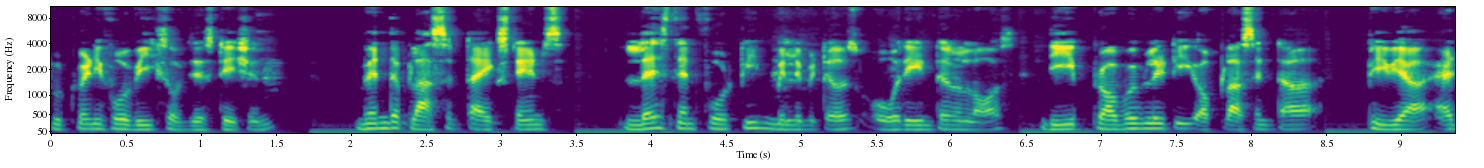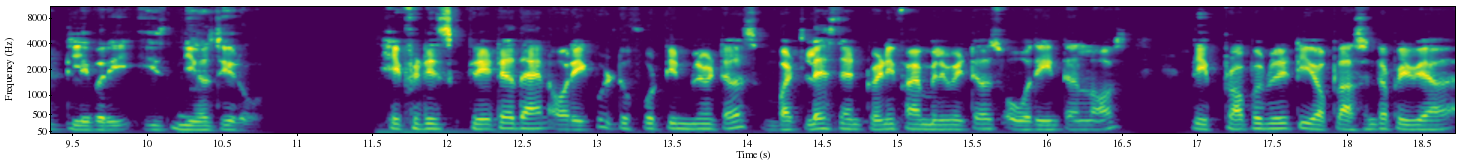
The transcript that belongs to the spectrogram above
to 24 weeks of gestation, when the placenta extends less than 14 millimeters over the internal os, the probability of placenta previa at delivery is near zero. If it is greater than or equal to 14 millimeters but less than 25 millimeters over the internal os, the probability of placenta previa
